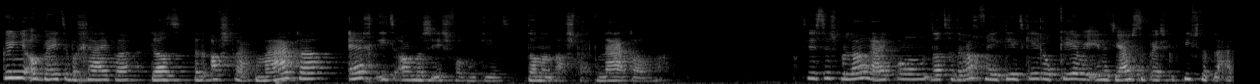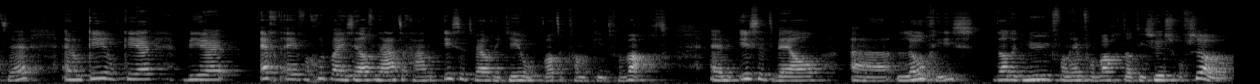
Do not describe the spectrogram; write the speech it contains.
kun je ook beter begrijpen dat een afspraak maken echt iets anders is voor een kind dan een afspraak nakomen. Het is dus belangrijk om dat gedrag van je kind keer op keer weer in het juiste perspectief te plaatsen. Hè? En om keer op keer weer echt even goed bij jezelf na te gaan. Is het wel reëel wat ik van mijn kind verwacht? En is het wel uh, logisch dat ik nu van hem verwacht dat hij zus of zo?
